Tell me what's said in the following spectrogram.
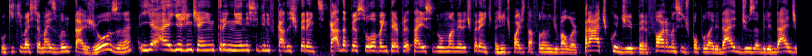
o que, que vai ser mais vantajoso, né? E aí a gente entra em N significados diferentes. Cada pessoa vai interpretar isso de uma maneira diferente. A gente pode estar tá falando de valor prático, de performance, de popularidade, de usabilidade, de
